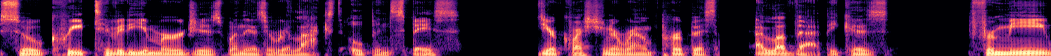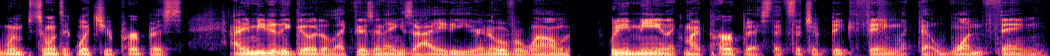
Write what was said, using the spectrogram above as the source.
So creativity emerges when there's a relaxed, open space. Your question around purpose, I love that because for me, when someone's like, What's your purpose? I immediately go to like, there's an anxiety or an overwhelm. What do you mean? Like, my purpose? That's such a big thing, like that one thing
